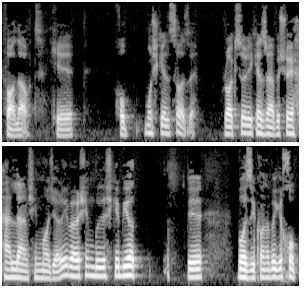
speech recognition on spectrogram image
فالاوت که خب مشکل سازه. راکسور یکی از روش های حل همچین ماجرایی براش این بودش که بیاد به بازیکنه بگه خب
